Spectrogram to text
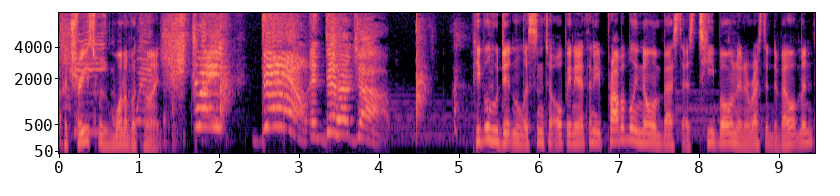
Patrice was one of a kind. Straight down and did her job. People who didn't listen to Opie and Anthony probably know him best as T Bone in Arrested Development,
